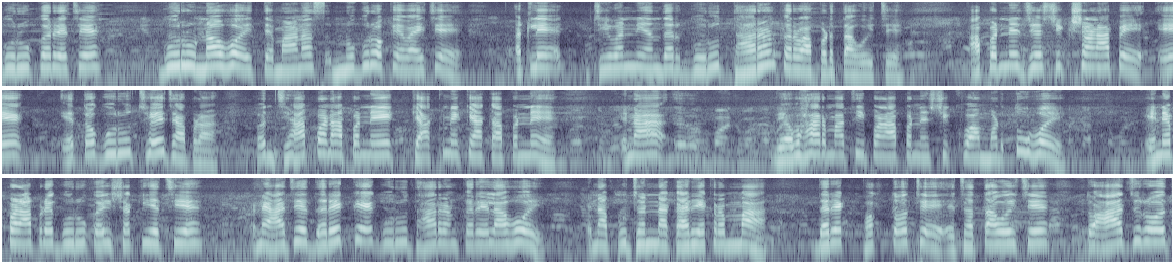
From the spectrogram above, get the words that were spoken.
ગુરુ કરે છે. ગુરુ ન હોય તે માણસ નુગરો કહેવાય છે. એટલે જીવનની અંદર ગુરુ ધારણ કરવા પડતા હોય છે. આપણને જે શિક્ષણ આપે એ એ તો ગુરુ છે જ આપણા. પણ જ્યાં પણ આપણને ક્યાંક ને ક્યાંક આપણને એના વ્યવહારમાંથી પણ આપણને શીખવા મળતું હોય, એને પણ આપણે ગુરુ કહી શકીએ છીએ. અને આજે દરેકે ગુરુ ધારણ કરેલા હોય, એના પૂજનના કાર્યક્રમમાં દરેક ભક્તો છે એ જતા હોય છે. તો આજ રોજ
